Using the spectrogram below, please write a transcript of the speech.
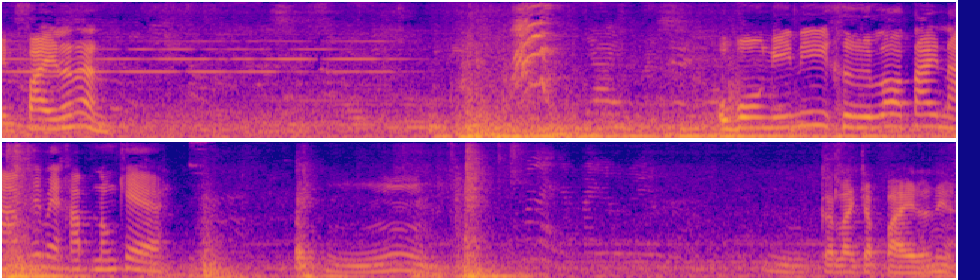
ห็นไฟแล้วนั่น อุโมงค์นี้นี่คือลอดใต้น้ำใช่ไหมครับ น้องแคร์อือืมกำลังจะไปแล้วเนี่ย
